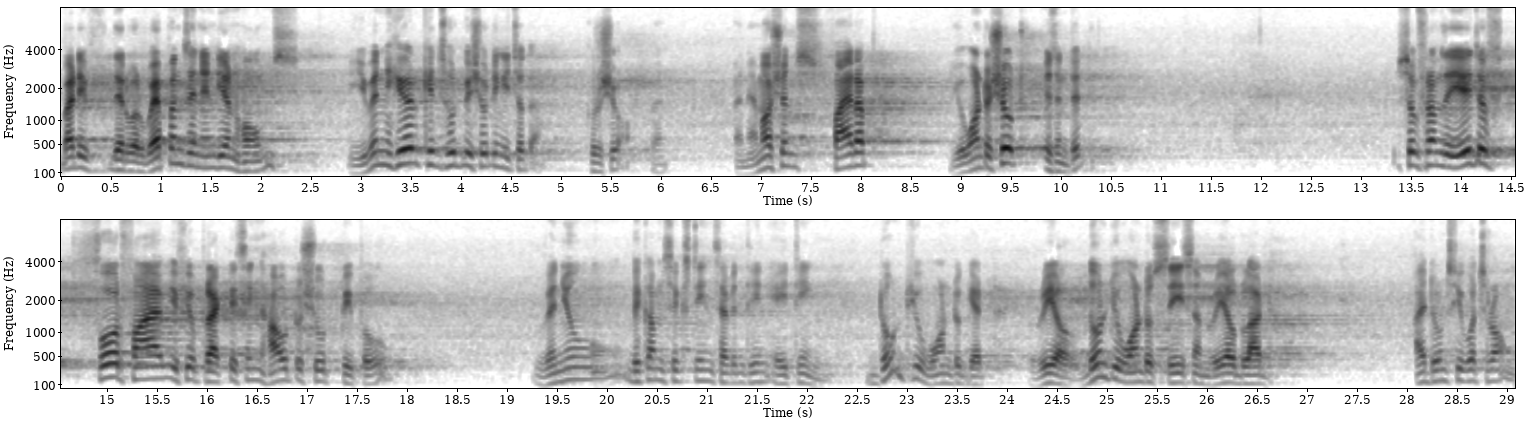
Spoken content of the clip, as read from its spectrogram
But if there were weapons in Indian homes, even here kids would be shooting each other, for sure. When, when emotions fire up, you want to shoot, isn't it? So from the age of four, five, if you're practicing how to shoot people, when you become sixteen, seventeen, eighteen, don't you want to get real? Don't you want to see some real blood? I don't see what's wrong.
